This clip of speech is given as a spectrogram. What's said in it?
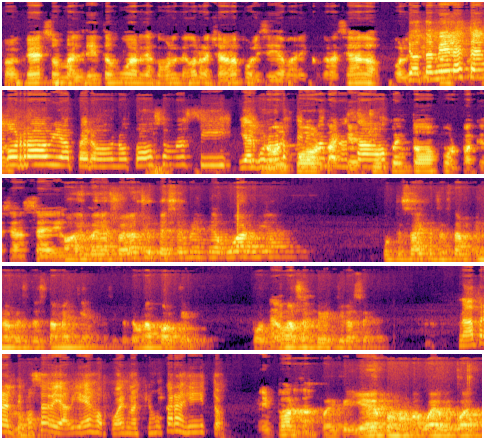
Porque esos malditos guardias, ¿cómo le tengo rechazar a la policía, marico? Gracias a los policías. Yo también les tengo rabia, pero no todos son así. Y algunos No los tienen importa, que amenazados. chupen todos por para que sean serios. No, en Venezuela, si usted se mete a guardia, usted sabe que usted está, en lo que usted está metiendo. Si usted es una porquería, por muy No, inocente que quiera ser. No, pero el tipo se veía viejo, pues, no es que es un carajito. No importa. Ah, pues que lleve por mamá huevo, igual.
